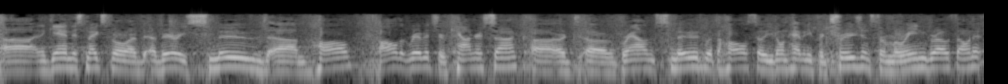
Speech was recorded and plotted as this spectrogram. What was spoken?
Uh, and again, this makes for a, a very smooth um, hull. All the rivets are countersunk uh, or, ground smooth with the hull, so you don't have any protrusions for marine growth on it.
